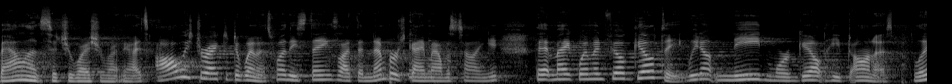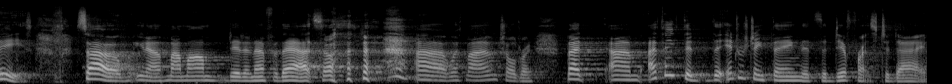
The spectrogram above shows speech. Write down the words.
balance situation right now? It's always directed to women. It's one of these things like the numbers game I was telling you that make women feel guilty. We don't need more guilt heaped on us, please. So, you know, my mom did enough of that so uh, with my own children. But um, I think that the interesting thing that's the difference today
